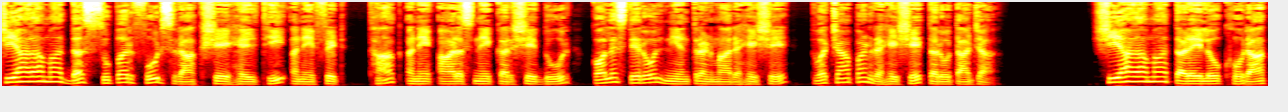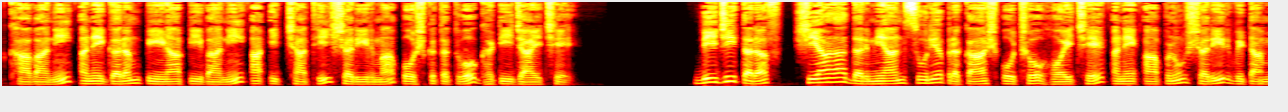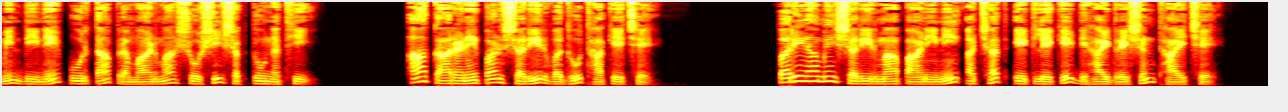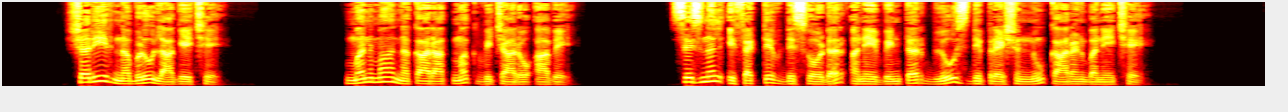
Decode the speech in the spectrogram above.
શિયાળામાં દસ super foods રાખશે હેલ્થી અને ફિટ, થાક અને આળસને કરશે દૂર, કોલેસ્ટેરોલ નિયંત્રણમાં રહેશે, ત્વચા પણ રહેશે તરોતાજા. શિયાળામાં તળેલો ખોરાક ખાવાની અને ગરમ પીણા પીવાની આ ઈચ્છાથી શરીરમાં પોષકતત્વો ઘટી જાય છે. બીજી તરફ, શિયાળા દરમિયાન સૂર્યપ્રકાશ ઓછો હોય છે અને આપણું શરીર વિટામિન ડીને પૂરતા પ્રમાણમાં શોષી શકતું નથી. આ કારણે પણ શરીર વધુ થાકે છે. પરિણામે શરીરમાં પાણીની અછત એટલે કે ડિહાઇડ્રેશન થાય છે. શરીર નબળું લાગે છે. મનમાં નકારાત્મક વિચારો આવે. સિઝનલ ઇફેક્ટિવ ડિસઓર્ડર અને વિન્ટર બ્લૂઝ ડિપ્રેશનનું કારણ બને છે.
